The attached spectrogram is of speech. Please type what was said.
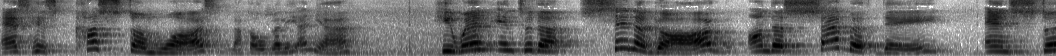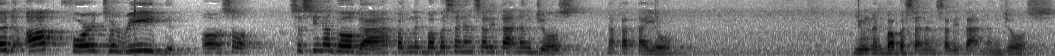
as his custom was, nakaugalian niya, he went into the synagogue on the Sabbath day and stood up for to read. Oh, so sa sinagoga, pag nagbabasa ng salita ng Diyos, nakatayo. Yung nagbabasa ng salita ng Diyos.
